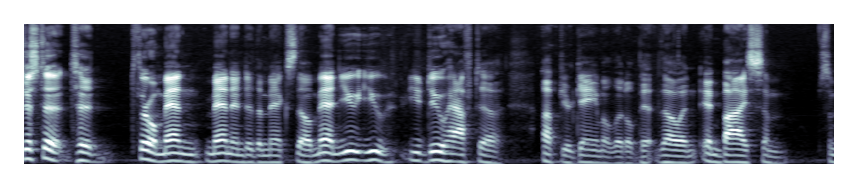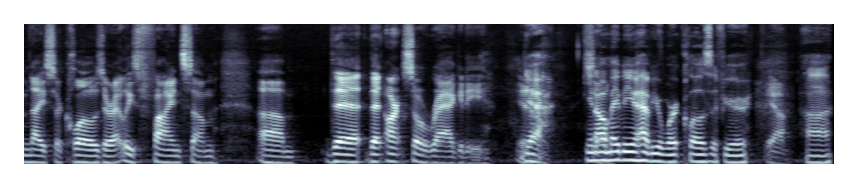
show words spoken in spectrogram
just to, to throw men men into the mix, though, men, you you you do have to up your game a little bit though, and, and buy some some nicer clothes, or at least find some um, that that aren't so raggedy. you know? yeah. You know, maybe you have your work clothes if you're Yeah. uh,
